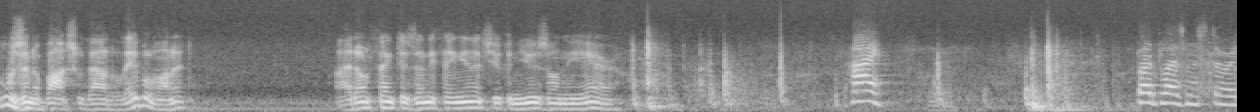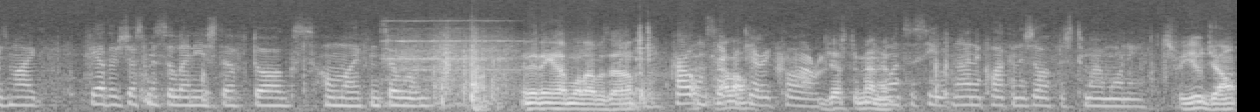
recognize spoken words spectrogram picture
It was in a box without a label on it. I don't think there's anything in it you can use on the air. Hi. Blood plasma stories, Mike. Yeah, there's just miscellaneous stuff, dogs, home life, and so on. Anything happened while I was out? Carlton's Hello. secretary called. Just a minute. He wants to see you at 9 o'clock in his office tomorrow morning. It's for you, Joe.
